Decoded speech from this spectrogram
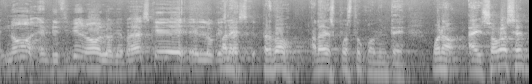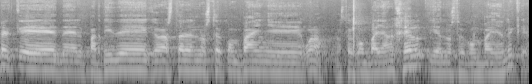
8? No, en principio no, lo que pasa es que en lo que Vale, está es- perdó, ara després t'ho comenté. Bueno, això va ser perquè en el partit de, que va estar el nostre company, eh, bueno, el nostre company Àngel i el nostre company Enrique.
